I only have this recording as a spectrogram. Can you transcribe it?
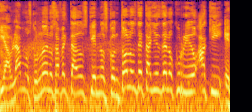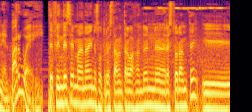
y hablamos con uno de los afectados quien nos contó los detalles de lo ocurrido aquí en el Parkway. Este fin de semana y nosotros estaban trabajando en el restaurante y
